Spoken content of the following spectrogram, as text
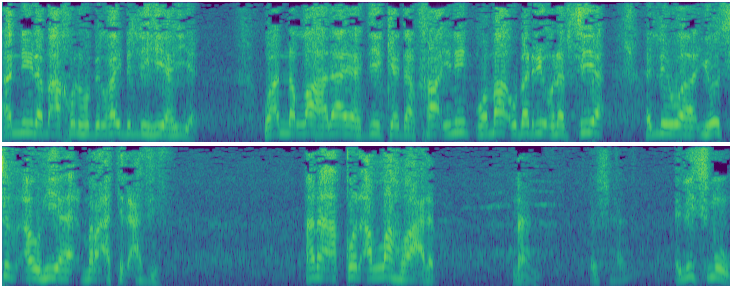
أني لم أخنه بالغيب اللي هي هي. وأن الله لا يهدي كيد الخائنين. وما أبرئ نفسي اللي هو يوسف أو هي امرأة العزيز. أنا أقول الله أعلم. نعم. إيش هذا؟ الاسم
